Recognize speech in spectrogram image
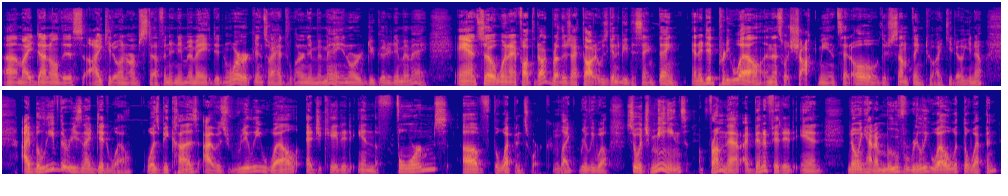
um, I'd done all this Aikido unarmed stuff and in MMA it didn't work. And so I had to learn MMA in order to do good at MMA. And so when I fought the Dog Brothers, I thought it was going to be the same thing. And I did pretty well. And that's what shocked me and said, oh, there's something to Aikido, you know? I believe the reason I did well was because I was really well educated in the forms of the weapons work, like really well. So, which means from that, I benefited in knowing how to move really well with the weapon,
